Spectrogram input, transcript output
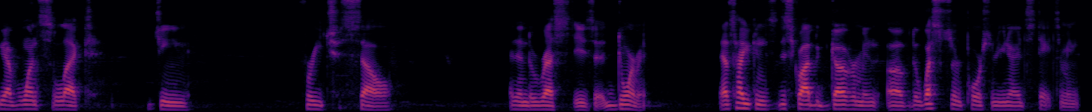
you have one select gene for each cell, and then the rest is uh, dormant. That's how you can describe the government of the western portion of the United States. I mean,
